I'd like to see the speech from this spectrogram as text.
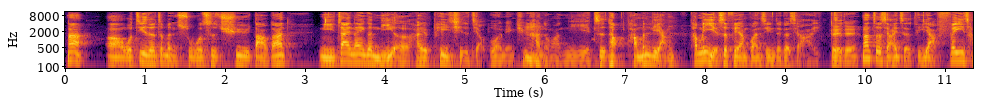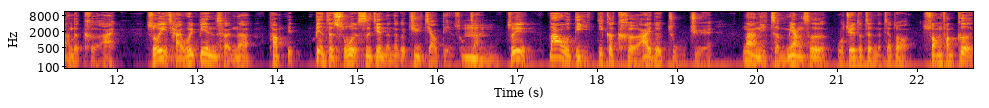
那呃，我记得这本书是去到，当然你在那个尼尔还有佩奇的角度里面去看的话，你也知道他们俩，他们也是非常关心这个小孩。对对。那这小孩子迪亚非常的可爱，所以才会变成了他变变成所有事件的那个聚焦点所在。所以到底一个可爱的主角，那你怎么样是？我觉得真的叫做双方各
